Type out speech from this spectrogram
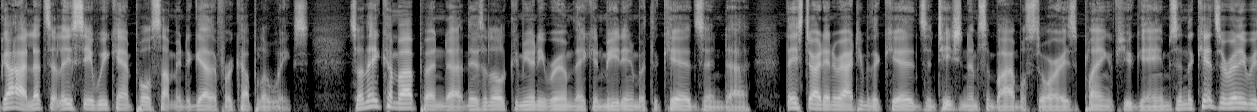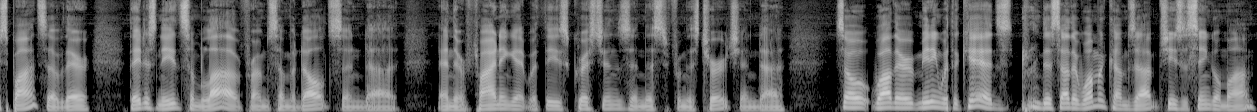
God. Let's at least see if we can't pull something together for a couple of weeks." So they come up, and uh, there's a little community room they can meet in with the kids, and uh, they start interacting with the kids and teaching them some Bible stories, playing a few games, and the kids are really responsive. They're they just need some love from some adults, and uh, and they're finding it with these Christians and this from this church. And uh, so while they're meeting with the kids, this other woman comes up. She's a single mom,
